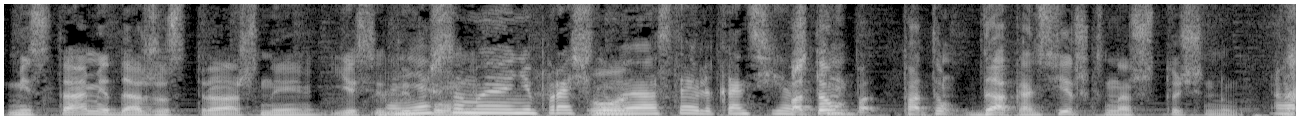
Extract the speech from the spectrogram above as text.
местами даже страшные, если ты Конечно, мы ее не прочли, Вот. мы оставили консьержке. Потом, по- потом, да, консьержка наша точно. Она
